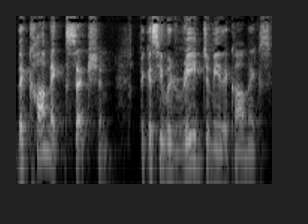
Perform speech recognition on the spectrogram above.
the comic section, because he would read to me the comics,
